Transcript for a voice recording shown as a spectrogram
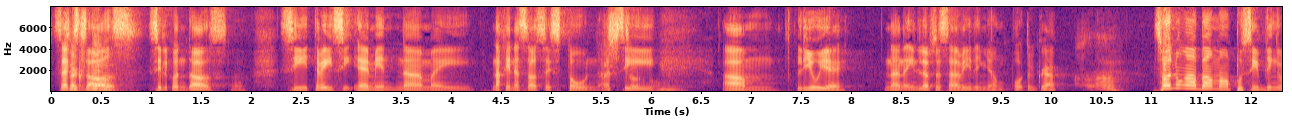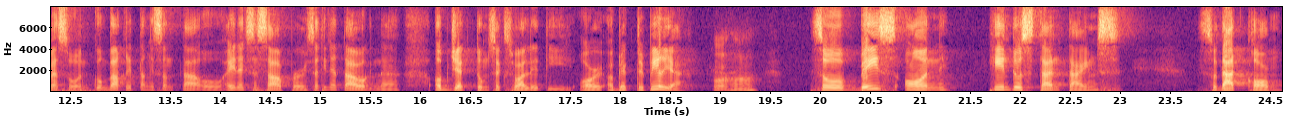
Sex, Sex dolls. dolls. Silicone dolls. No? Si Tracy Emin na may nakinasal sa Stone. At si um, Liu Ye na na-in-love sa sarili niyang photograph. Uh-huh. So ano nga ba ang mga posibleng rason kung bakit ang isang tao ay nagsasuffer sa tinatawag na objectum sexuality or objectophilia? Uh-huh. So based on Hindustan Times, so .com,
